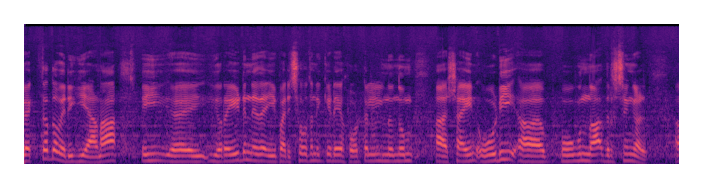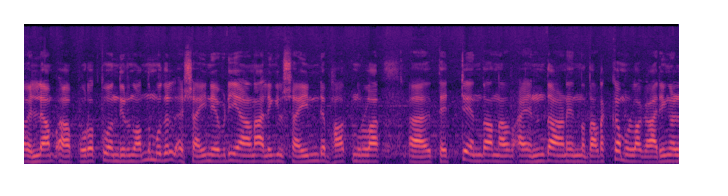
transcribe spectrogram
വ്യക്തത വരികയാണ്. ഈ റെയ്ഡിനെതിരെ ഈ പരിശോധനയ്ക്കിടെ ഹോട്ടലിൽ നിന്നും ഷൈൻ ഓടി പോകുന്ന ദൃശ്യങ്ങൾ എല്ലാം പുറത്തു വന്നിരുന്നു. അന്ന് മുതൽ ഷൈൻ എവിടെയാണ് അല്ലെങ്കിൽ ഷൈനിന്റെ ഭാഗത്തു നിന്നുള്ള ആ, തെറ്റ് എന്താണ് എന്താണ് എന്നതടക്കമുള്ള കാര്യങ്ങൾ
